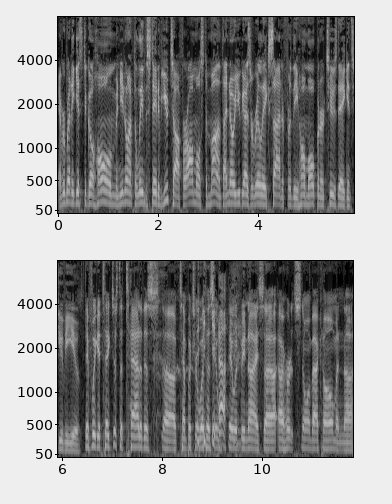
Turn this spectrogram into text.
everybody gets to go home, and you don't have to leave the state of Utah for almost a month. I know you guys are really excited for the home opener Tuesday against UVU. If we could take just a tad of this uh, temperature with us, yeah. it, it, would be nice. Uh, I heard it's snowing back home, and uh,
